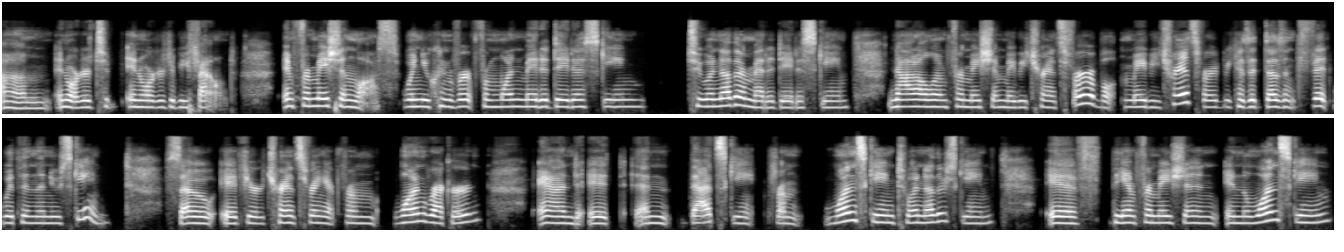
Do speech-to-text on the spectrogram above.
um, in order to in order to be found. Information loss when you convert from one metadata scheme to another metadata scheme, not all information may be transferable, may be transferred because it doesn't fit within the new scheme. So if you're transferring it from one record and it and that scheme from one scheme to another scheme, if the information in the one scheme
